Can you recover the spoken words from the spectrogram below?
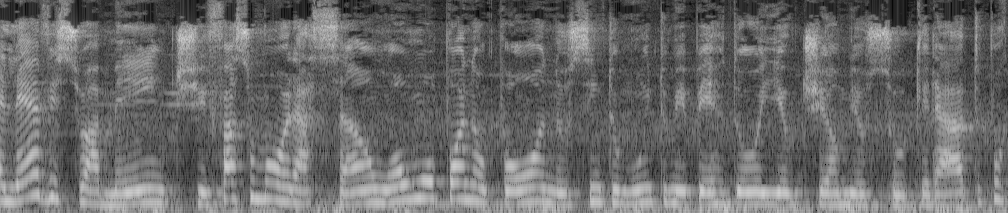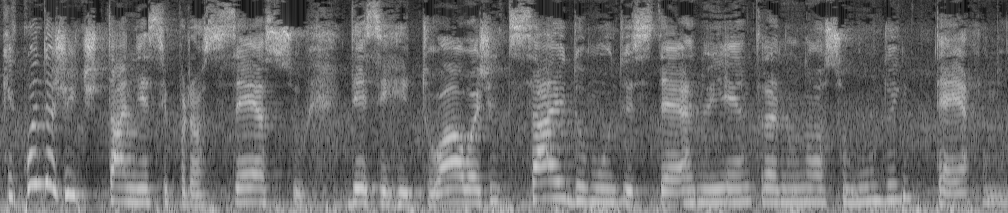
Eleve sua mente, faça uma oração ou um oponopono, sinto muito, me perdoe, eu te amo, eu sou grato, porque quando a gente está nesse processo, desse ritual, a gente sai do mundo externo e entra no nosso mundo interno,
